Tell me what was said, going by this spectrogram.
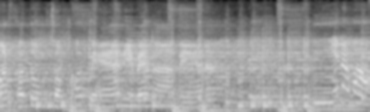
มันเขาวต้มสองร้อยแหมนี่แม่ลาแหมผีนะบอก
